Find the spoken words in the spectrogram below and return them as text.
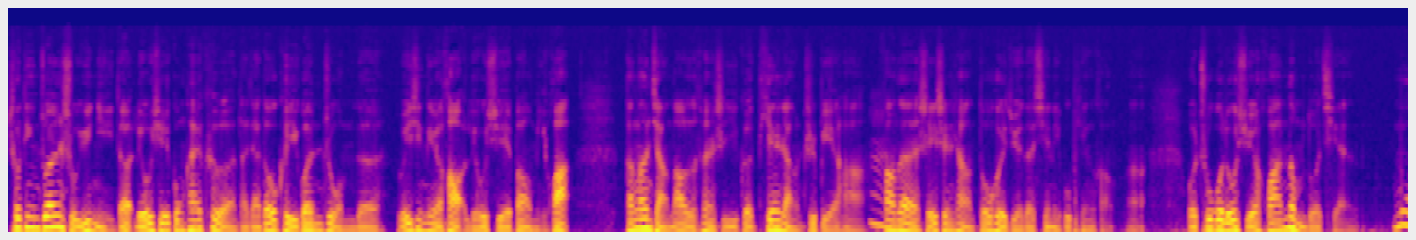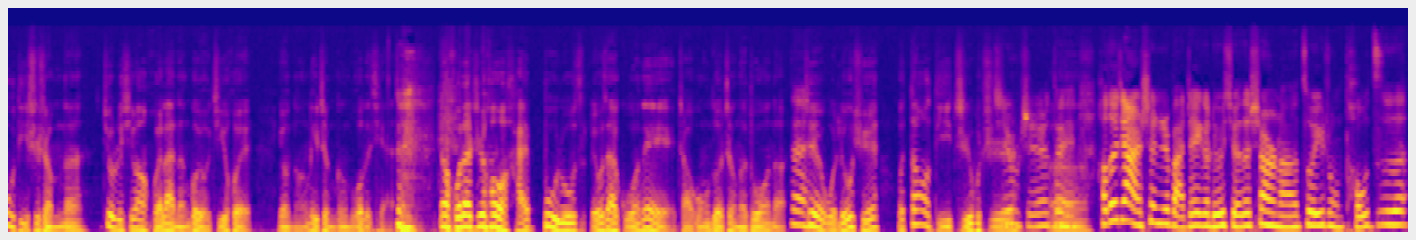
收听专属于你的留学公开课。大家都可以关注我们的微信订阅号“留学爆米花”。刚刚讲到的算是一个天壤之别哈，嗯放在谁身上都会觉得心里不平衡啊。我出国留学花那么多钱，目的是什么呢？就是希望回来能够有机会、有能力挣更多的钱。对，那回来之后还不如留在国内找工作挣得多呢。对这我留学我到底值不值？值不值？对，嗯好多家长甚至把这个留学的事儿呢做一种投资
